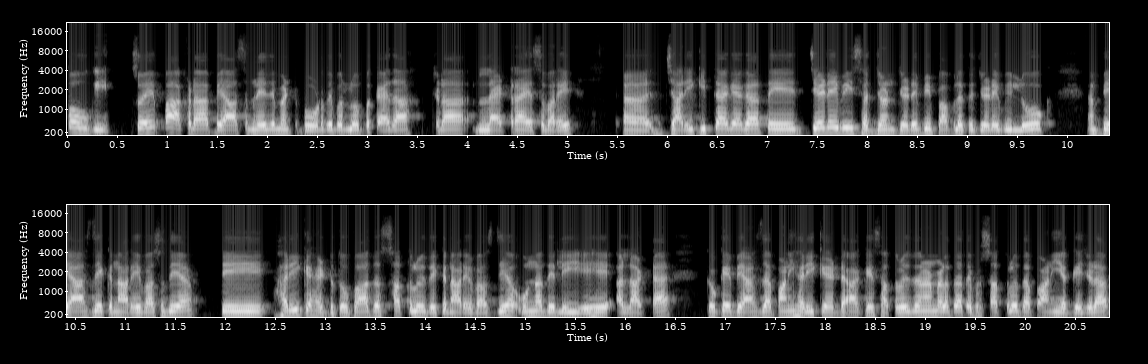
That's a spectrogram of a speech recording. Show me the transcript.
ਪਊਗੀ। ਸੋ ਇਹ ਭਾਖੜਾ ਬਿਆਸ ਮੈਨੇਜਮੈਂਟ ਬੋਰਡ ਦੇ ਵੱਲੋਂ ਬਕਾਇਦਾ ਜਿਹੜਾ ਲੈਟਰ ਹੈ ਇਸ ਬਾਰੇ ਜਾਰੀ ਕੀਤਾ ਗਿਆਗਾ ਤੇ ਜਿਹੜੇ ਵੀ ਸੱਜਣ, ਜਿਹੜੇ ਵੀ ਪਬਲਿਕ ਜਿਹੜੇ ਵੀ ਲੋਕ ਬਿਆਸ ਦੇ ਕਿਨਾਰੇ ਵਸਦੇ ਆ ਤੇ ਹਰੀਕ ਹੈੱਡ ਤੋਂ ਬਾਅਦ ਸਤਲੁਜ ਦੇ ਕਿਨਾਰੇ ਵਸਦੇ ਆ, ਉਹਨਾਂ ਦੇ ਲਈ ਇਹ ਅਲਰਟ ਹੈ ਕਿਉਂਕਿ ਬਿਆਸ ਦਾ ਪਾਣੀ ਹਰੀਕ ਹੈੱਡ ਆ ਕੇ ਸਤਲੁਜ ਦੇ ਨਾਲ ਮਿਲਦਾ ਤੇ ਫਿਰ ਸਤਲੁਜ ਦਾ ਪਾਣੀ ਅੱਗੇ ਜਿਹੜਾ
